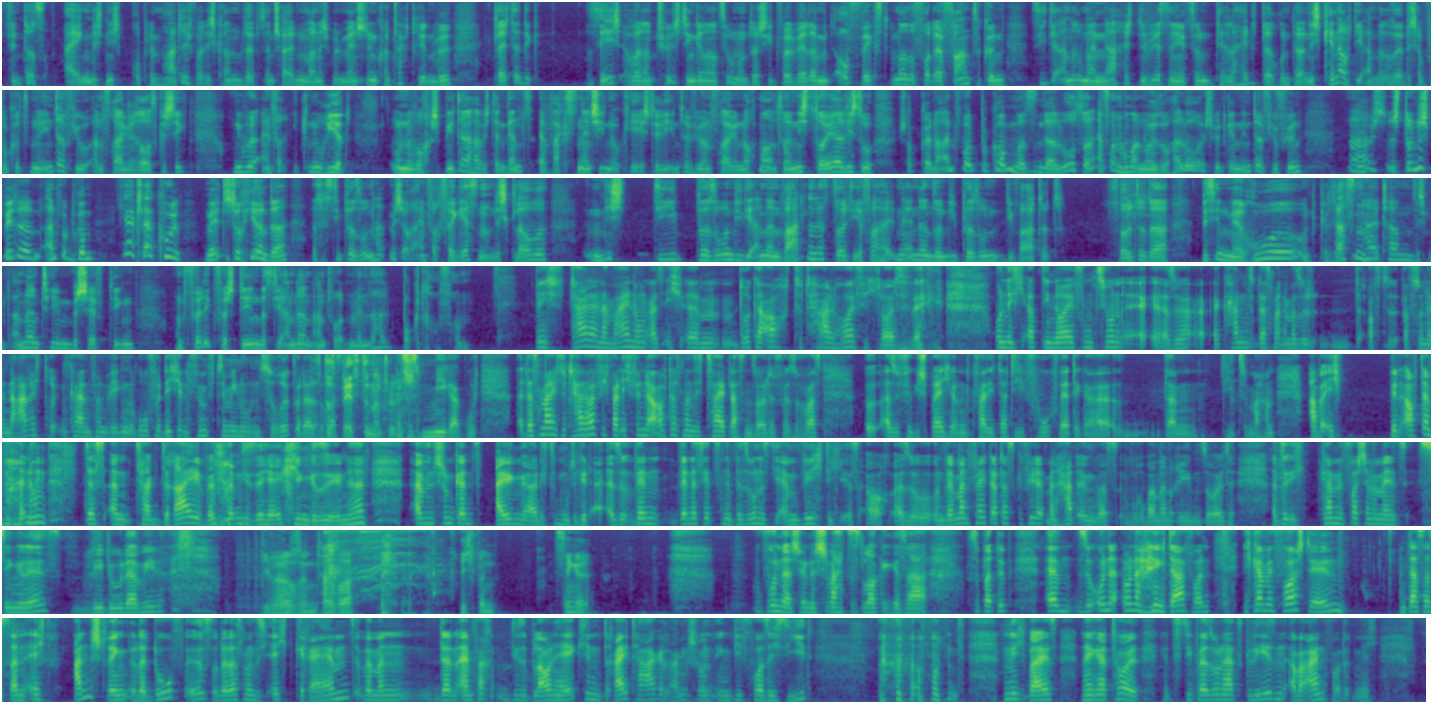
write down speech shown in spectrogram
finde das eigentlich nicht problematisch, weil ich kann selbst entscheiden, wann ich mit Menschen in Kontakt treten will. Gleichzeitig sehe ich aber natürlich den Generationenunterschied, weil wer damit aufwächst, immer sofort erfahren zu können, sieht der andere meine Nachrichten, das eine Reaktion, der leidet darunter. Und ich kenne auch die andere Seite. Ich habe vor kurzem eine Interviewanfrage rausgeschickt und die wurde einfach ignoriert. Und eine Woche später habe ich dann ganz erwachsen entschieden, okay, ich stelle die Interviewanfrage nochmal und zwar nicht säuerlich so, ich habe keine Antwort bekommen, was ist denn da los, sondern einfach nochmal neu so, hallo, ich würde gerne ein Interview führen. Und dann habe ich eine Stunde später eine Antwort bekommen, ja klar, cool, melde dich doch hier und da. Das heißt, die Person hat mich auch einfach vergessen und ich glaube, nicht die Person, die die anderen warten lässt, sollte ihr Verhalten ändern, sondern die Person, die wartet. Sollte da ein bisschen mehr Ruhe und Gelassenheit haben, sich mit anderen Themen beschäftigen und völlig verstehen, dass die anderen antworten, wenn sie halt Bock drauf haben bin ich total deiner Meinung. Also ich ähm, drücke auch total häufig Leute weg. Und ich habe die neue Funktion äh, also erkannt, dass man immer so auf, auf, so eine Nachricht drücken kann, von wegen, rufe dich in 15 Minuten zurück oder so. Das ist das Beste natürlich. Das ist mega gut. Das mache ich total häufig, weil ich finde auch, dass man sich Zeit lassen sollte für sowas. Äh, also für Gespräche und qualitativ hochwertiger dann die zu machen. Aber ich bin auch der Meinung, dass an Tag drei, wenn man diese Häkchen gesehen hat, einem schon ganz eigenartig zumute wird. Also wenn, wenn das jetzt eine Person ist, die einem wichtig ist auch. Also, und wenn man vielleicht auch das Gefühl hat, man hat irgendwas, worüber man reden sollte. Also ich kann mir vorstellen, wenn man jetzt Single ist, wie du da wieder. Liebe Hörerinnen und Hörer, ich bin Single wunderschönes, schwarzes, lockiges Haar. Super Typ. Ähm, so unabhängig davon, ich kann mir vorstellen, dass das dann echt anstrengend oder doof ist oder dass man sich echt grämt, wenn man dann einfach diese blauen Häkchen drei Tage lang schon irgendwie vor sich sieht und nicht weiß, naja toll, jetzt die Person hat es gelesen, aber antwortet nicht.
